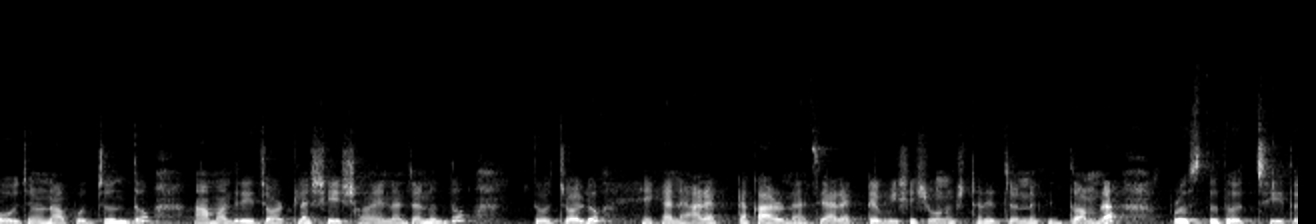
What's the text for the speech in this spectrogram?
পৌঁছানো না পর্যন্ত আমাদের এই জটলা শেষ হয় না জানো তো? তো চলো এখানে আর একটা কারণ আছে আর একটা বিশেষ অনুষ্ঠানের জন্য কিন্তু আমরা প্রস্তুত হচ্ছি। তো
